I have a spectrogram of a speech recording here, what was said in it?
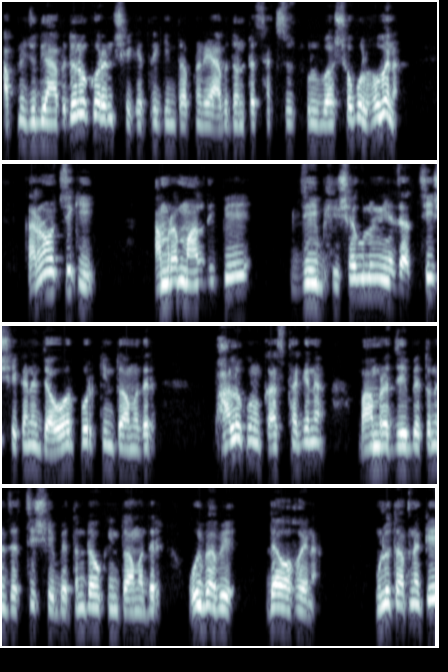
আপনি যদি আবেদনও করেন, সেক্ষেত্রে কিন্তু আপনার এই আবেদনটা সাকসেসফুল বা সফল হবে না। কারণ হচ্ছে কি, আমরা মালদ্বীপে যে ভিসাগুলো নিয়ে যাচ্ছি, সেখানে যাওয়ার পর কিন্তু আমাদের ভালো কোনো কাজ থাকে না বা আমরা যে বেতনে যাচ্ছি, সেই বেতনটাও কিন্তু আমাদের ওইভাবে দেওয়া হয় না। মূলত আপনাকে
